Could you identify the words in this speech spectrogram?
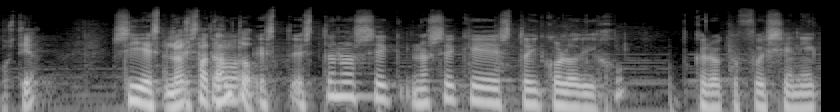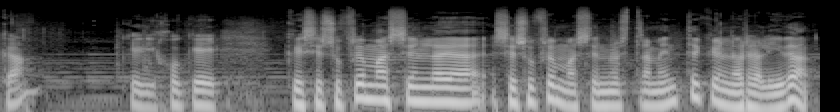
hostia, Sí, esto, No es esto- tanto. Esto, esto no sé, no sé qué estoico lo dijo. Creo que fue Seneca que dijo que, que se sufre más en la se sufre más en nuestra mente que en la realidad.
